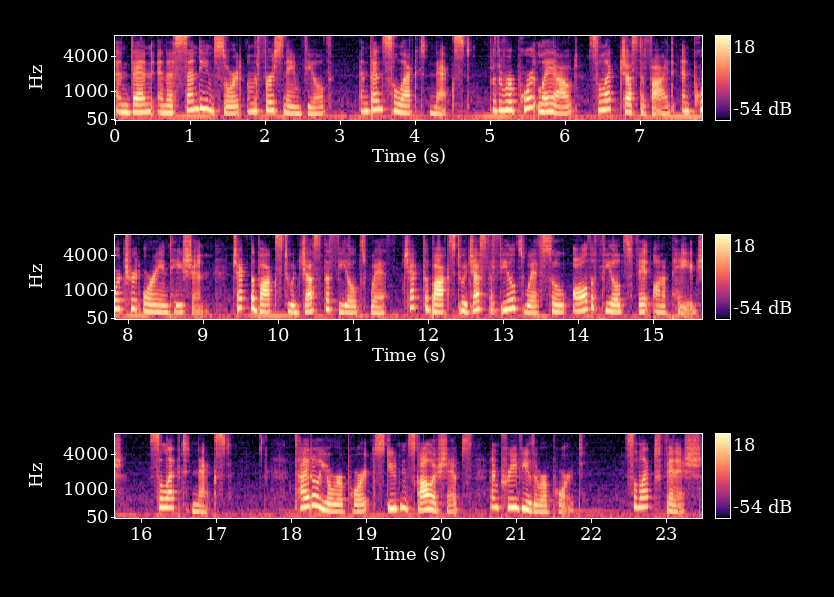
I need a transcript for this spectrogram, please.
and then an ascending sort on the first name field, and then select Next. For the report layout, select Justified and Portrait Orientation. Check the box to adjust the fields width. Check the box to adjust the fields width so all the fields fit on a page. Select Next. Title your report Student Scholarships and preview the report. Select Finish.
